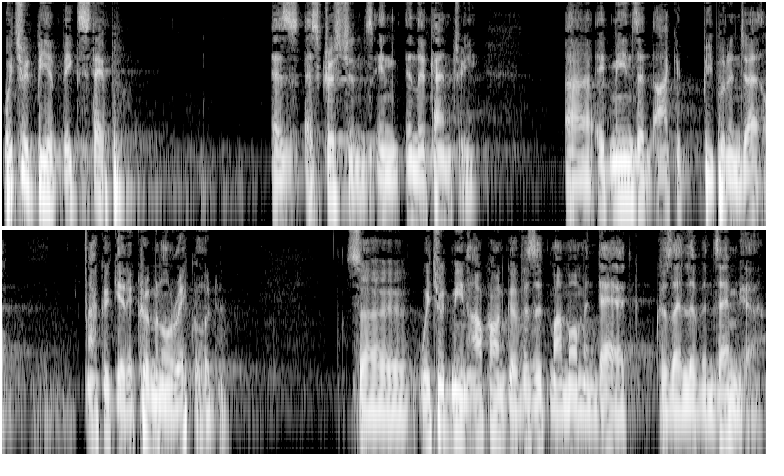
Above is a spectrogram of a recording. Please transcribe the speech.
Which would be a big step as, as Christians in, in the country. Uh, it means that I could be put in jail. I could get a criminal record. So, which would mean I can't go visit my mom and dad because they live in Zambia.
